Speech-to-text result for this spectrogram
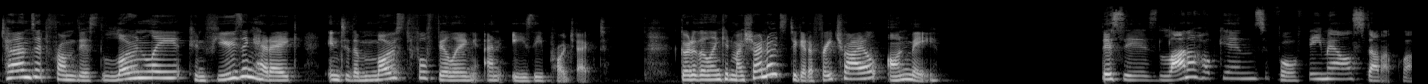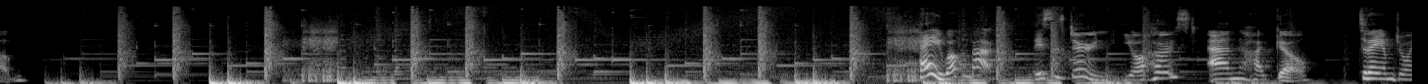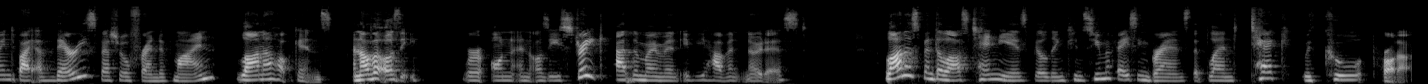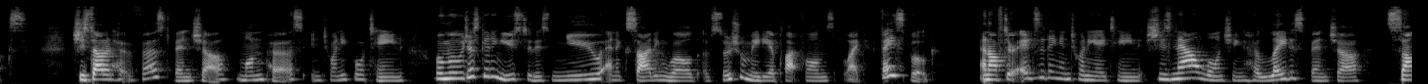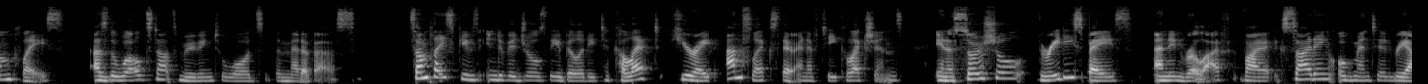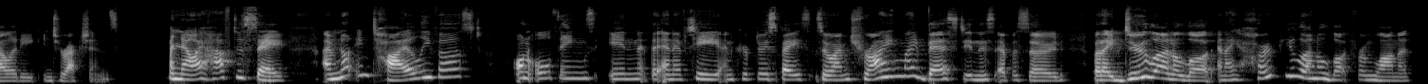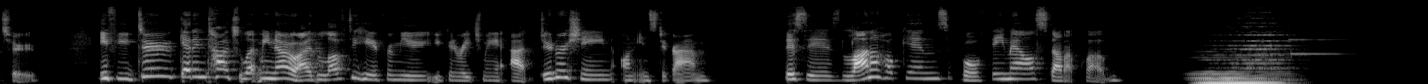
turns it from this lonely, confusing headache into the most fulfilling and easy project. Go to the link in my show notes to get a free trial on me. This is Lana Hopkins for Female Startup Club. Hey, welcome back. This is Doone, your host and hype girl. Today I'm joined by a very special friend of mine, Lana Hopkins, another Aussie. We're on an Aussie streak at the moment, if you haven't noticed. Lana spent the last 10 years building consumer facing brands that blend tech with cool products. She started her first venture, MonPurse, in 2014 when we were just getting used to this new and exciting world of social media platforms like Facebook. And after exiting in 2018, she's now launching her latest venture, Someplace, as the world starts moving towards the metaverse. Someplace gives individuals the ability to collect, curate, and flex their NFT collections in a social, 3D space and in real life via exciting augmented reality interactions. And now I have to say, I'm not entirely versed on all things in the NFT and crypto space. So I'm trying my best in this episode, but I do learn a lot and I hope you learn a lot from Lana too. If you do, get in touch, let me know. I'd love to hear from you. You can reach me at Roisin on Instagram. This is Lana Hopkins for Female Startup Club.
